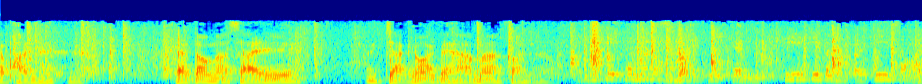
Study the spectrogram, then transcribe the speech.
ละพันแต่ต้องอาศัยจากน้อยไปหามากก่อนที่เขานั่งสมาธิกันที่ที่บางบางที่สอน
